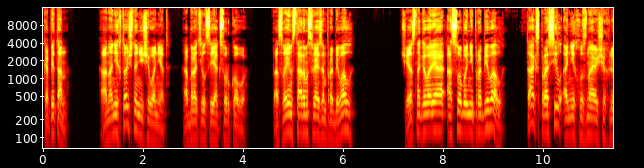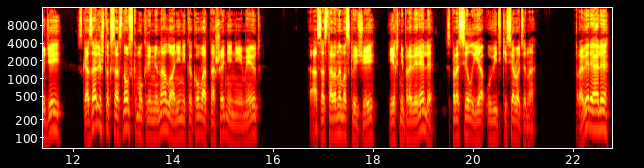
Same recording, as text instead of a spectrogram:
«Капитан, а на них точно ничего нет?» — обратился я к Суркову. «По своим старым связям пробивал?» «Честно говоря, особо не пробивал. Так спросил о них у людей, сказали, что к сосновскому криминалу они никакого отношения не имеют. А со стороны москвичей их не проверяли?» — спросил я у Витьки Сиротина. «Проверяли,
